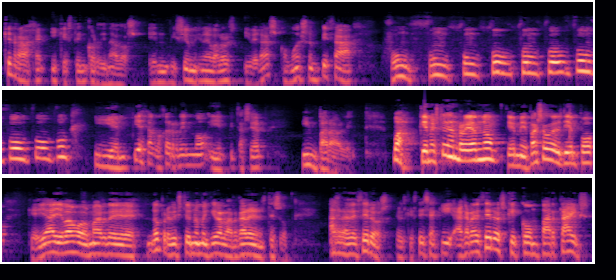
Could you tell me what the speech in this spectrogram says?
que trabajen y que estén coordinados en visión, misión y valores y verás cómo eso empieza a fum, fum, fum, fum, fum, fum, fum, fum, fum, fum, y empieza a coger ritmo y empieza a ser imparable. Bueno, que me estoy enrollando, que me paso del tiempo, que ya llevamos más de lo previsto y no me quiero alargar en exceso. Agradeceros el que estéis aquí, agradeceros que compartáis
